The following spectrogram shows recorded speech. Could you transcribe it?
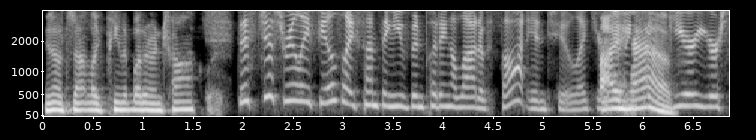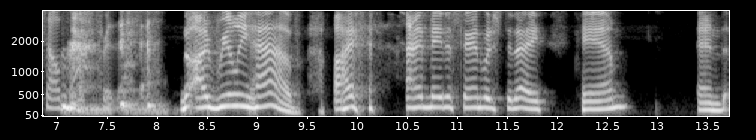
You know, it's not like peanut butter and chocolate. This just really feels like something you've been putting a lot of thought into. Like you're I having have. to gear yourself up for this. No, I really have. I I made a sandwich today, ham, and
